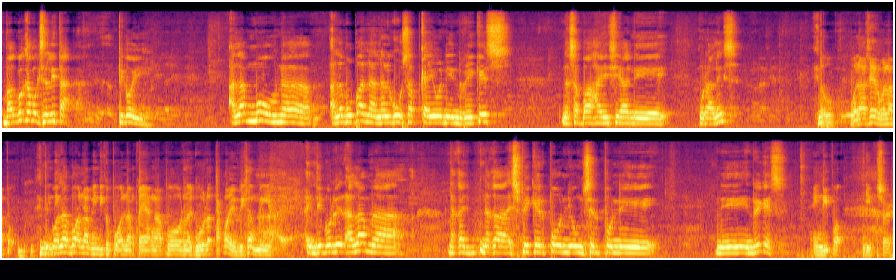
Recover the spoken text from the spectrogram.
Bago ka magsalita, Pikoy, alam mo na, alam mo ba na nag-uusap kayo ni Enriquez na sa bahay siya ni Morales? No, wala sir, wala po. Hindi alam? ko po alam, hindi ko po alam. Kaya nga po nagulat ako eh. Biglang may... Hindi mo rin alam na naka, naka-speakerphone yung cellphone ni ni Enriquez. Hindi po, hindi po sir.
